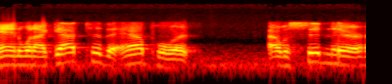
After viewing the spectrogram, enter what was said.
And when I got to the airport, I was sitting there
